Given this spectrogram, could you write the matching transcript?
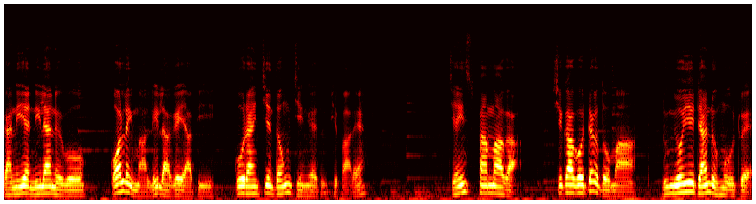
ဂန်နီရဲ့နီလန်းတွေကိုကောလိပ်မှာလေ့လာခဲ့ရပြီးကိုယ်တိုင်ကျင့်သုံးကျင်ခဲ့သူဖြစ်ပါတယ်။ James Farmer ကရှီကာဂိုတက္ကသိုလ်မှာလူမျိုးရေးတန်းတူမှုအတွက်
